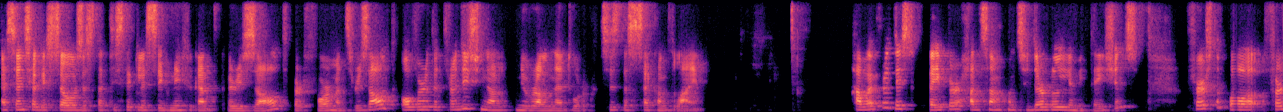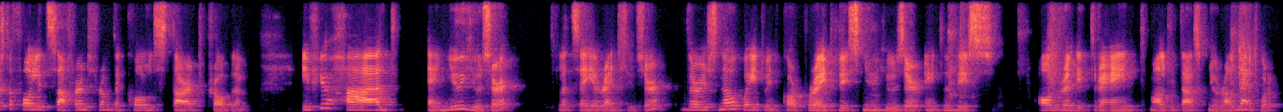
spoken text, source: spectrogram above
essentially shows a statistically significant result, performance result over the traditional neural network, which is the second line. However, this paper had some considerable limitations. First of all, first of all, it suffered from the cold start problem. If you had a new user let's say a red user, there is no way to incorporate this new user into this already trained multitask neural network,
